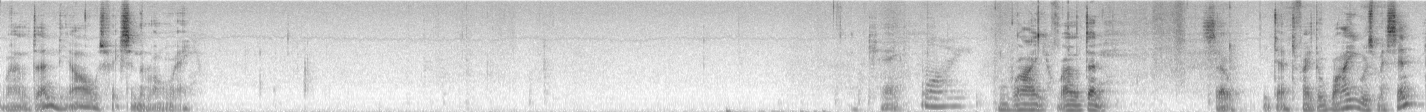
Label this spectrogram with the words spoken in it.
Well done. The R was facing the wrong way. Okay. Why? Why? well done. So, identify the Y was missing.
